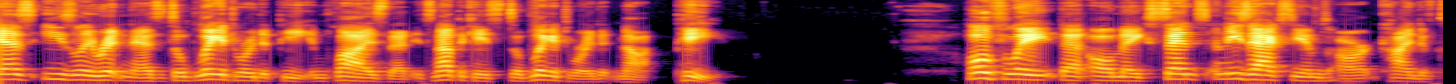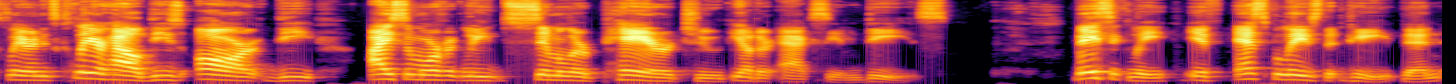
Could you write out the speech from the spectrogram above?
as easily written as it's obligatory that P implies that it's not the case it's obligatory that not P. Hopefully that all makes sense, and these axioms are kind of clear, and it's clear how these are the isomorphically similar pair to the other axiom Ds. Basically, if S believes that P, then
